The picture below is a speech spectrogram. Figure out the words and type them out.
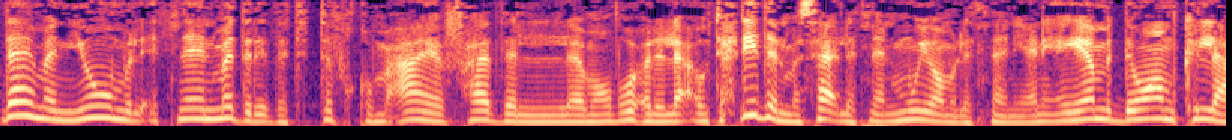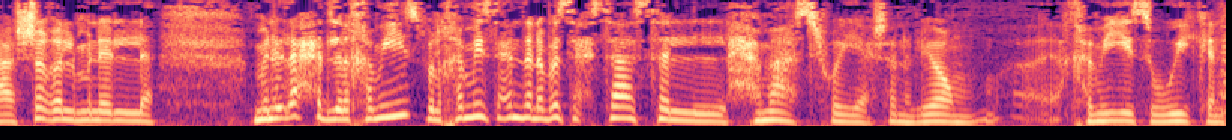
دائما يوم الاثنين ما أدري إذا تتفقوا معايا في هذا الموضوع ولا لا أو تحديدا مساء الاثنين مو يوم الاثنين. يعني أيام الدوام كلها شغل من ال... من الأحد للخميس والخميس عندنا بس إحساس الحماس شوية عشان اليوم خميس و weekend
